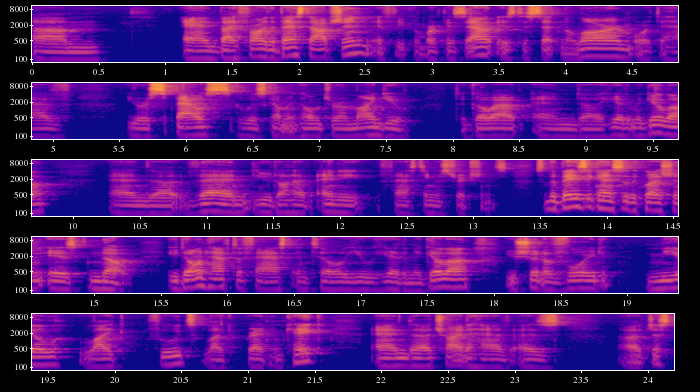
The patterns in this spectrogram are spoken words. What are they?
Um, and by far the best option, if you can work this out, is to set an alarm or to have your spouse who is coming home to remind you to go out and uh, hear the Megillah, and uh, then you don't have any fasting restrictions. So the basic answer to the question is no. You don't have to fast until you hear the Megillah. You should avoid meal like foods like bread and cake and uh, try to have as uh, just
